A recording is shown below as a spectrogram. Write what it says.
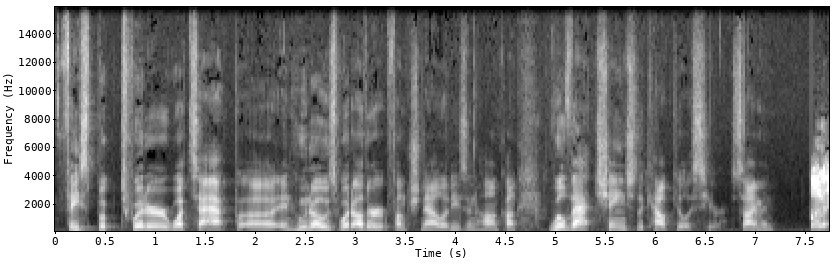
Facebook, Twitter, WhatsApp, uh, and who knows what other functionalities in Hong Kong. Will that change the calculus here, Simon? Well,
